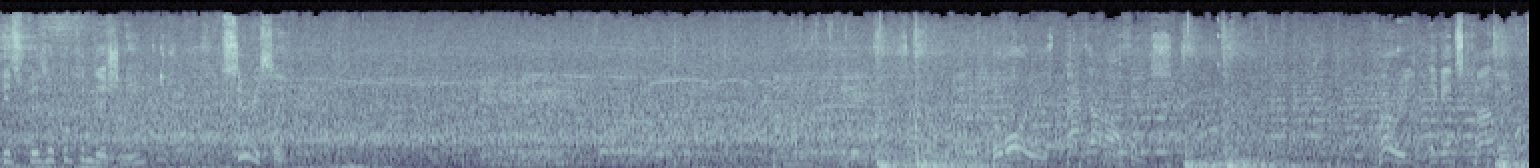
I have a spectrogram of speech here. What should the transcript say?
his physical conditioning seriously. The Warriors back on offense. Curry against Conley.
